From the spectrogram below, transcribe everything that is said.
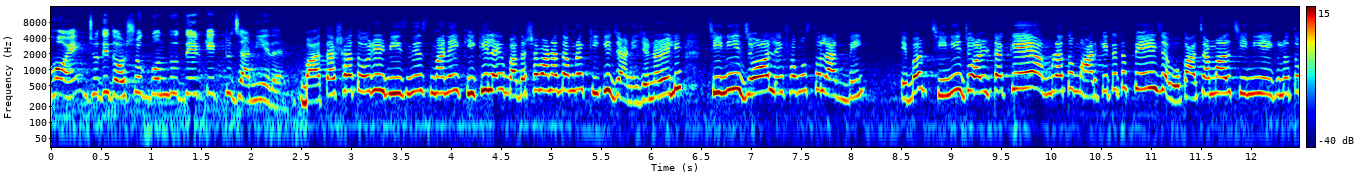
হয় যদি দর্শক বন্ধুদেরকে একটু জানিয়ে দেন? বাতাসা তৈরির বিজনেস মানে কি কি লাগে? বাতাসা বানাতে আমরা কি কি জানি? জেনারেলি চিনি জল এই সমস্ত লাগবেই। এবার চিনি জলটাকে আমরা তো মার্কেটে তো পেয়েই যাব। কাঁচামাল, চিনি, এগুলো তো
